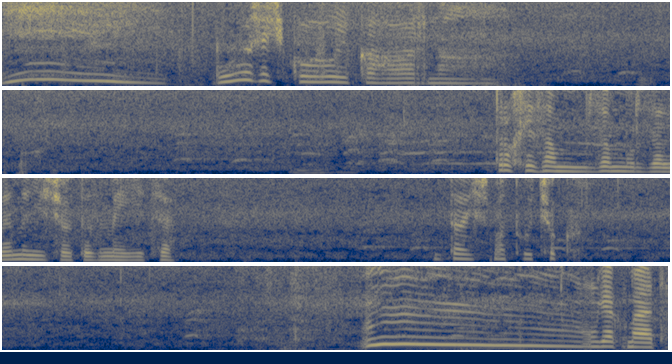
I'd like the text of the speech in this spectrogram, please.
Ій, Божечко, яка гарна. Трохи зам, замурзали, ну нічого, то змиється. Дай шматочок. Ммм, як мед.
